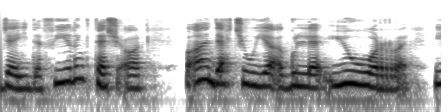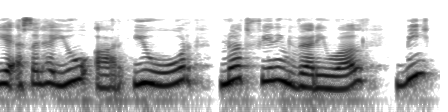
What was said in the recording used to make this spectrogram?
جيدة. feeling تشعر. فأنا دا أحكي وياه أقول له your. هي أصلها you are. you're not feeling very well. because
